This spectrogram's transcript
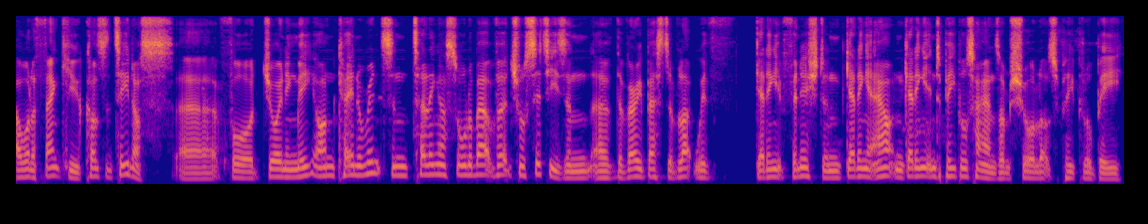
I want to thank you, Konstantinos, uh, for joining me on Cane and Rinse and telling us all about virtual cities and uh, the very best of luck with getting it finished and getting it out and getting it into people's hands. I'm sure lots of people will be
